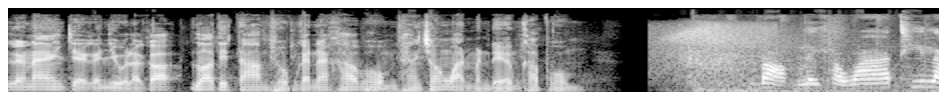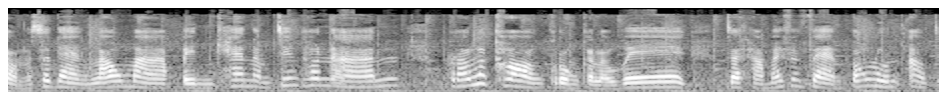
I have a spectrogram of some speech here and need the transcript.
เรื่องหน้ายังเจอกันอยู่ แล้วก็รอติดตามชมกันนะครับผมทางช่องวันเหมือนเดิมครับผม บอกเลยค่ะว่าที่เหล่านักแสดงเล่ามาเป็นแค่น้ำจิ้มเท่านั้น เพราะละครกรงกะละเวก จะทำให้แฟนๆ ต้องลุ้นเอาใจ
